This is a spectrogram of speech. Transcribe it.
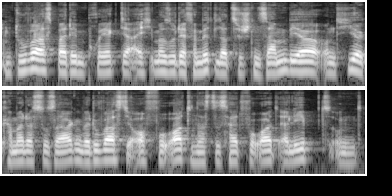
Und du warst bei dem Projekt ja eigentlich immer so der Vermittler zwischen Sambia und hier, kann man das so sagen? Weil du warst ja auch vor Ort und hast es halt vor Ort erlebt und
